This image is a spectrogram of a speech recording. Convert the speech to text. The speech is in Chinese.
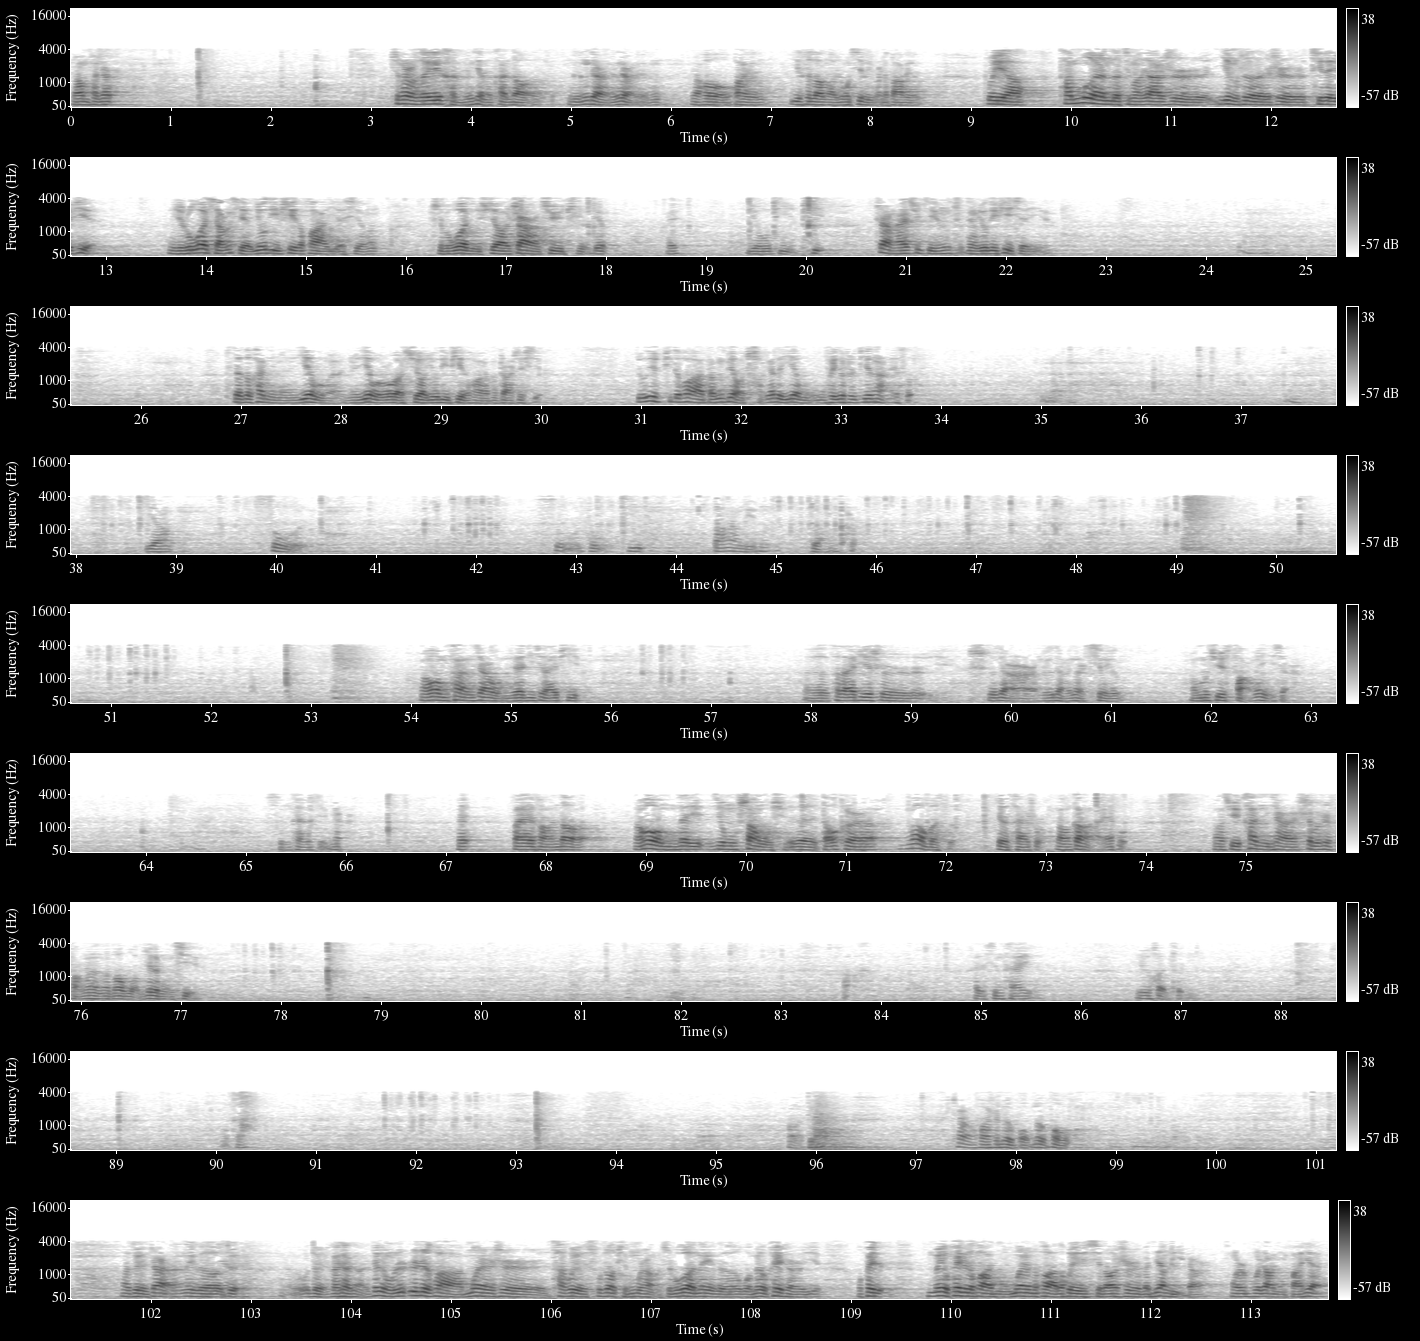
然后我们看这儿，这块可以很明显的看到零点零点零，然后八零映射到了容器里边的八零，注意啊。它默认的情况下是映射的是 TCP，你如果想写 UDP 的话也行，只不过你需要这样去指定，哎，UDP，这样来去进行指定 UDP 协议。再都看你们业务呗，你们业务如果需要 UDP 的话，就这样去写。UDP 的话，咱们比较常见的业务无非就是 DNS。将。速速度机八零端口，然后我们看一下我们这台机器的 IP，呃，它的 IP 是十点零点零点七零，我们去访问一下，先开个界面，哎，发现访问到了。然后我们再用上午学的 Docker logs 这个参数，然后杠 F，然后去看一下是不是访问得到我们这个容器。好，还得新开一个，因为缓存。我看，哦对，这样的话是没有报没有报过。啊，对，这样那个对，我对刚想想，这种日日志的话，默认是它会输出到屏幕上，只不过那个我没有配置而已。我配置没有配置的话，你默认的话都会写到是文件里边，从而不会让你发现。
